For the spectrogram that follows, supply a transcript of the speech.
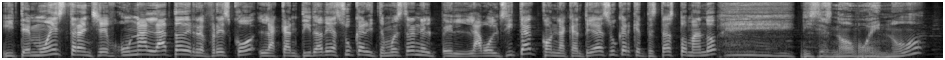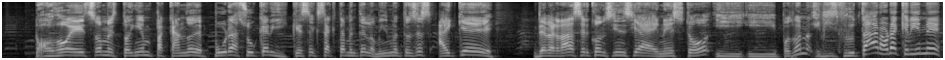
y te muestran, chef, una lata de refresco, la cantidad de azúcar y te muestran el, la bolsita con la cantidad de azúcar que te estás tomando. Dices, no, bueno, todo eso me estoy empacando de pura azúcar y que es exactamente lo mismo. Entonces hay que de verdad hacer conciencia en esto y, pues bueno, y disfrutar. Ahora que viene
